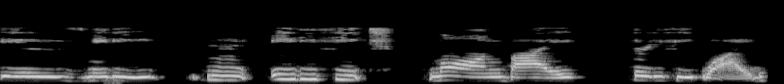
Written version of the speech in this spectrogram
is maybe mm, 80 feet long by 30 feet wide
